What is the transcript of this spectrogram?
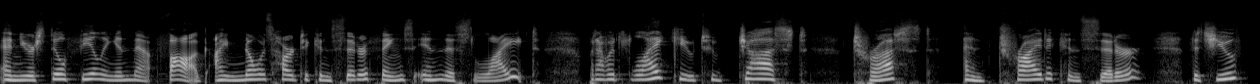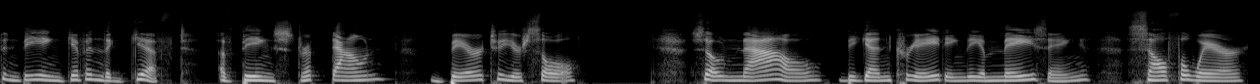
and you're still feeling in that fog. I know it's hard to consider things in this light, but I would like you to just trust and try to consider that you've been being given the gift of being stripped down, bare to your soul. So now begin creating the amazing, self aware,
